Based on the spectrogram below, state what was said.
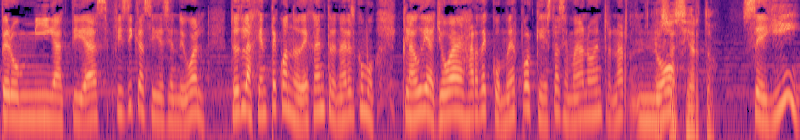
Pero mi actividad física sigue siendo igual. Entonces la gente cuando deja de entrenar es como, Claudia, yo voy a dejar de comer porque esta semana no voy a entrenar. No, Eso es cierto. seguí,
